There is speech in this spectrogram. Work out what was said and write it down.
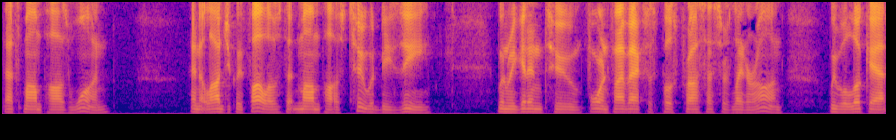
that's mompos 1, and it logically follows that mompos 2 would be z, when we get into 4 and 5 axis post processors later on, we will look at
